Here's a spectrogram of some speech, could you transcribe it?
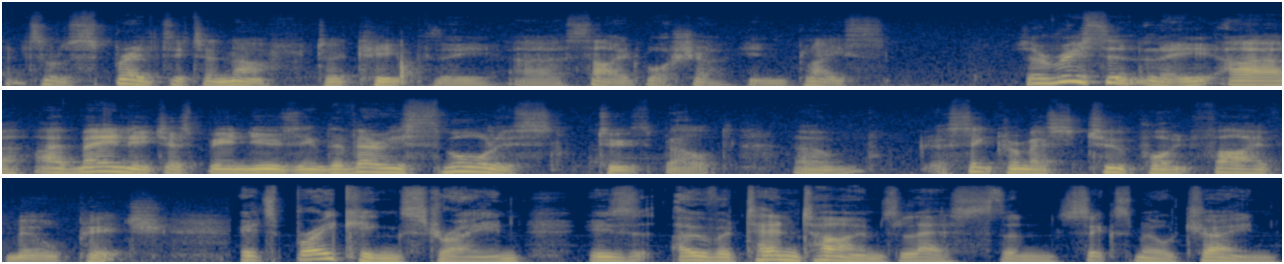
It sort of spreads it enough to keep the uh, side washer in place. So recently uh, I've mainly just been using the very smallest tooth belt, um, a Synchromesh 2.5mm pitch its breaking strain is over 10 times less than 6mm chain,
